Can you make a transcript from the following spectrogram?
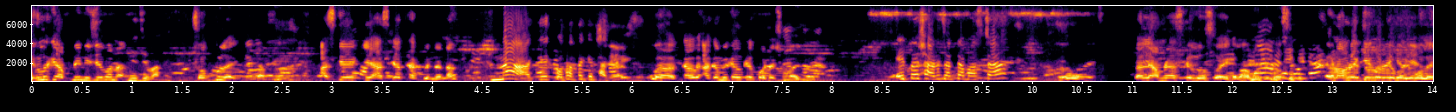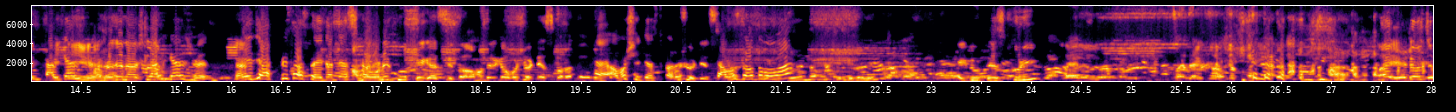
এগুলো কি আপনি নিজে বানান? নিজে বানাই। সবগুলাই? আজকে কি আজকে থাকবেন না না? না কেক কোথা থেকে থাকবে? কাল আগামী আগামীকালকে কটার সময় যাবে? এই তো সাড়ে চারটা পাঁচটা। তাহলে আমরা আজকে লস হয়ে গেলাম। আমাদের এখন আমরা কি করতে পারি বলেন? আমরা যেন আসলাম। কালকে আসবেন। এই যে এক পিস আছে এটা টেস্ট আমরা অনেক দূর থেকে আসছি তো আমাদেরকে অবশ্যই টেস্ট করাতে হবে। হ্যাঁ অবশ্যই টেস্ট করো অবশ্যই test চামচ দাও তো বাবা। একটু টেস্ট করি। ভাই এটা হচ্ছে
